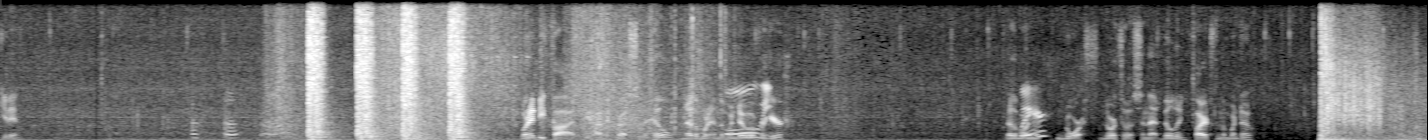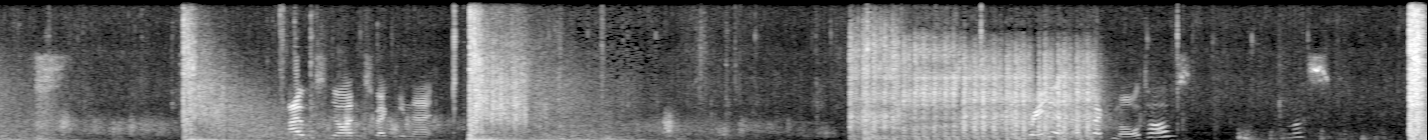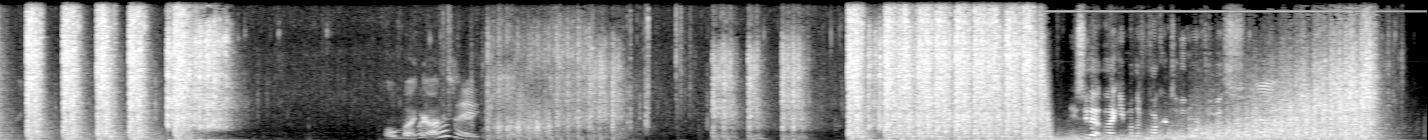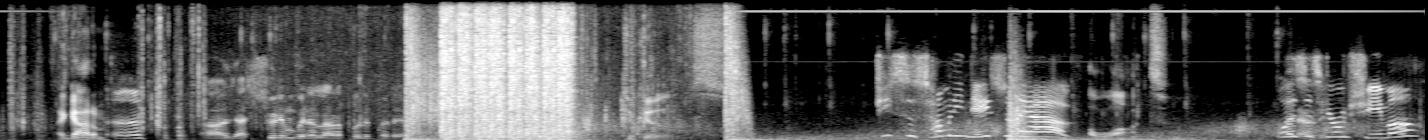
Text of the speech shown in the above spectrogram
Get in. 185 behind the crest of the hill. Another one in the window over here. Another Where? one north, north of us in that building, fired from the window. I was not expecting that. Does rain affect Molotovs? on Oh my Where god. are they? You see that laggy motherfucker to the north of us? I got him. Uh, Uh, I shoot him with a lot of bullet, but uh, Two kills. Jesus, how many nades do they have? A lot. What is this, Hiroshima?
